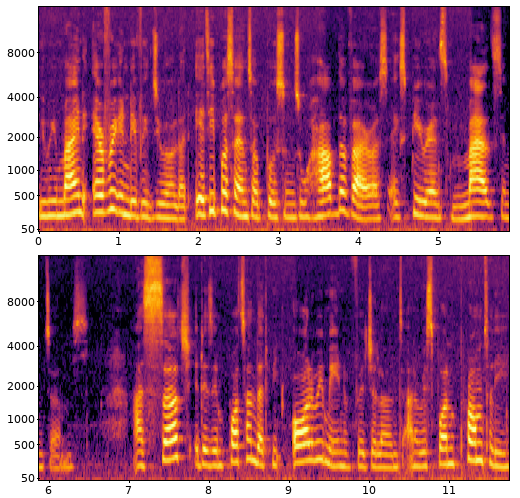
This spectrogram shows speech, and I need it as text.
We remind every individual that 80% of persons who have the virus experience mild symptoms. As such, it is important that we all remain vigilant and respond promptly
